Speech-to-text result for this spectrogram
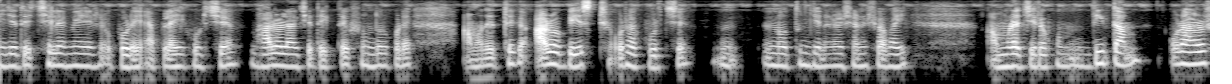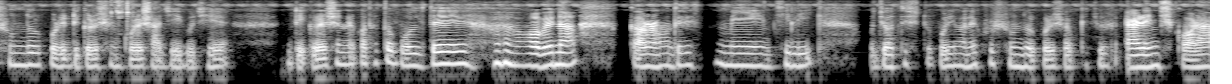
নিজেদের ছেলে মেয়ের উপরে অ্যাপ্লাই করছে। ভালো লাগছে দেখতে, সুন্দর করে আমাদের থেকে আরও বেস্ট ওরা করছে। নতুন জেনারেশন সবাই আমরা যেরকম দিতাম, ওরা আরও সুন্দর করে ডেকোরেশন করে সাজিয়ে গুছিয়ে। ডেকোরেশনের কথা তো বলতে হবে না, কারণ আমাদের মেয়ে ঝিলিক যথেষ্ট পরিমাণে খুব সুন্দর করে সব কিছু অ্যারেঞ্জ করা,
